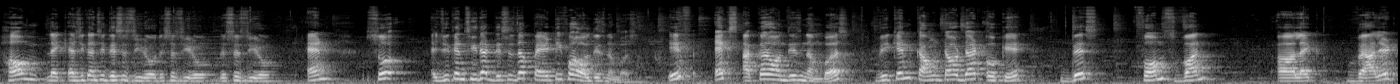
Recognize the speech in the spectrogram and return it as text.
how like as you can see this is zero this is zero this is zero. And so as you can see that this is the parity for all these numbers. If x occur on these numbers we can count out that okay this forms one uh, like valid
